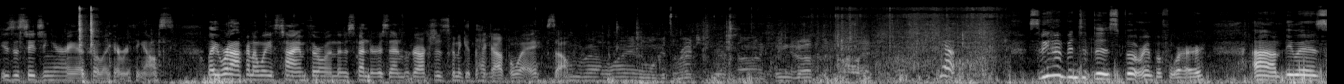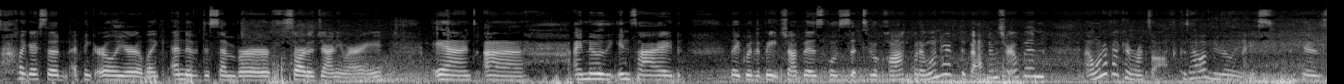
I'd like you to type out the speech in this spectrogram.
Use the staging area for like everything else. Like we're not gonna waste time throwing those fenders in. We're actually just gonna get the heck out of the way. So Move out of the way, and then we'll get the ratchet on and clean it up and all that. yeah. So we have been to this boat ramp before. Um, it was like I said, I think earlier, like end of December, start of January, and uh, I know the inside, like where the bait shop is, closes at two o'clock. But I wonder if the bathrooms are open. I wonder if I can rinse off because that would be really nice because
